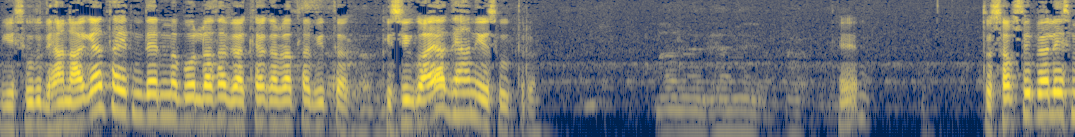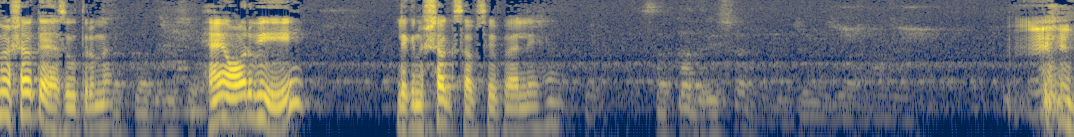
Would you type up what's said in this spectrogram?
ये सूत्र ध्यान आ गया था? इतनी देर में बोल रहा था व्याख्या कर रहा था अभी तक। किसी को आया ध्यान ये सूत्र? तो सबसे पहले इसमें शक है सूत्र में। है और भी लेकिन शक सबसे पहले है सबका दृश्य जो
